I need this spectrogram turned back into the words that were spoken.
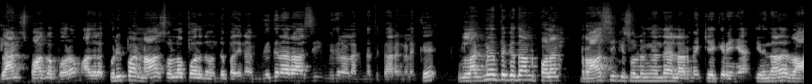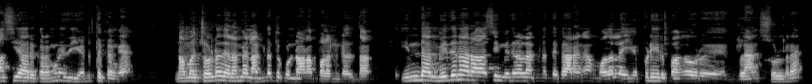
கிளான்ஸ் பார்க்க போறோம். அதுல குறிப்பா நான் சொல்ல போறது வந்து பாத்தீங்கன்னா மிதுன ராசி மிதுன லக்னத்துக்காரங்களுக்கு. லக்னத்துக்கு தான் பலன். ராசிக்கு சொல்லுங்க தான் எல்லாருமே கேட்குறீங்க இருந்தாலும் ராசியா இருக்கிறவங்களும் இது எடுத்துக்கோங்க. நம்ம சொல்றது எல்லாமே லக்னத்துக்கு உண்டான பலன்கள் தான். இந்த மிதுன ராசி மிதுன லக்னத்துக்காரங்க முதல்ல எப்படி இருப்பாங்க? ஒரு கிளான்ஸ் சொல்றேன்.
